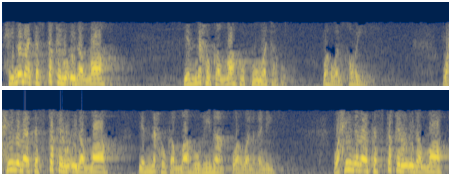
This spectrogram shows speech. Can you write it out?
حينما تفتقر إلى الله يمنحك الله قوته. وهو القوي وحينما تفتقر إلى الله يمنحك الله غناه وهو الغني. وحينما تفتقر إلى الله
